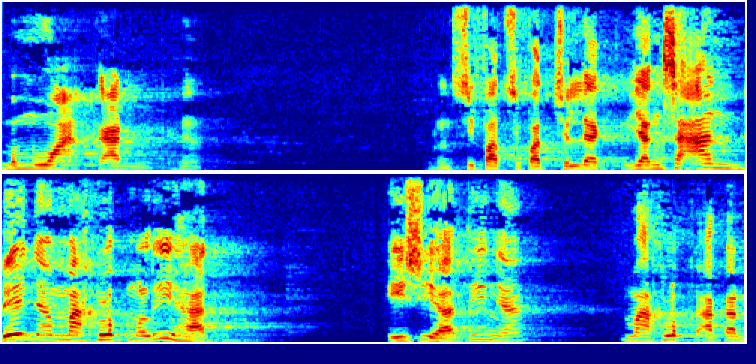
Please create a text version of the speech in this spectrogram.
memuakkan sifat-sifat jelek yang seandainya makhluk melihat isi hatinya makhluk akan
